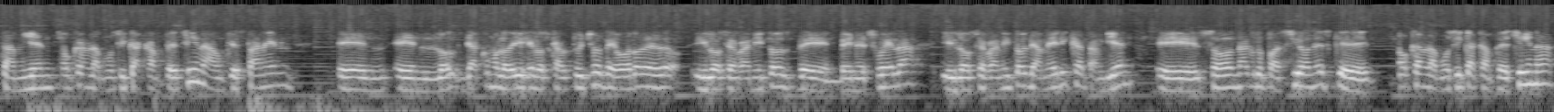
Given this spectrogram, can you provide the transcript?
también tocan la música campesina, aunque están en, en, ya como lo dije, los cartuchos de oro y los serranitos de Venezuela y los serranitos de América también eh, son agrupaciones que tocan la música campesina,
